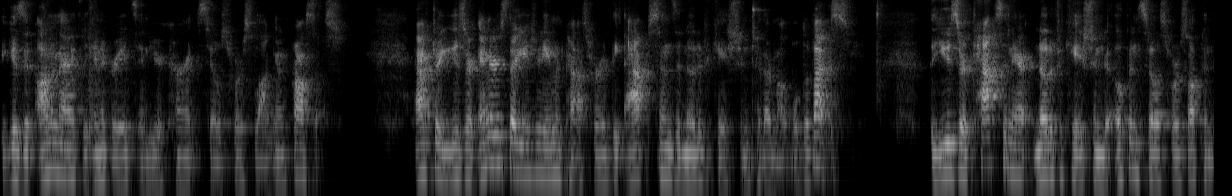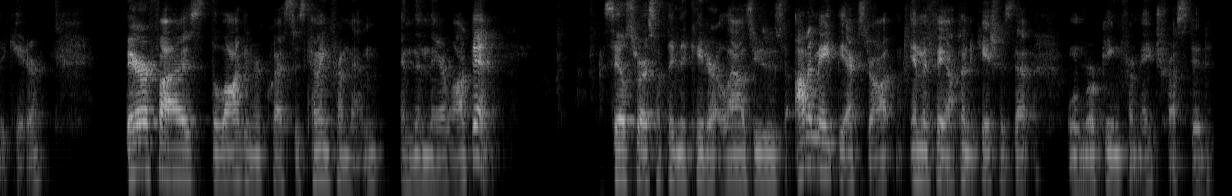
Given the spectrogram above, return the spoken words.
because it automatically integrates into your current Salesforce login process. After a user enters their username and password, the app sends a notification to their mobile device. The user taps a notification to open Salesforce Authenticator, verifies the login request is coming from them, and then they are logged in. Salesforce Authenticator allows users to automate the extra MFA authentication step when working from a trusted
